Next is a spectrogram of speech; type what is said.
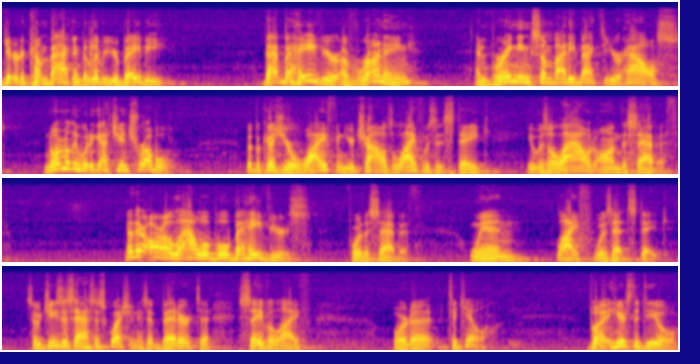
get her to come back and deliver your baby, that behavior of running and bringing somebody back to your house normally would have got you in trouble. But because your wife and your child's life was at stake, it was allowed on the Sabbath. Now, there are allowable behaviors for the Sabbath when life was at stake. So Jesus asked this question Is it better to save a life or to, to kill. But here's the deal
